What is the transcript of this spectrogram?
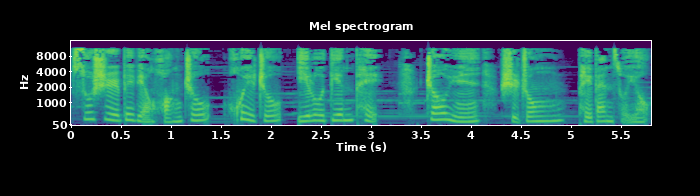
苏轼被贬黄州、惠州，一路颠沛，朝云始终陪伴左右。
